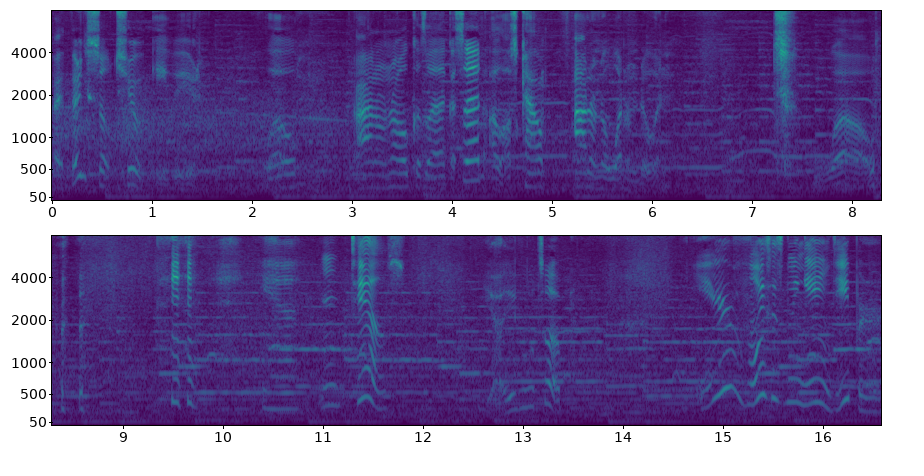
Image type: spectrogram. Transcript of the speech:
I think so too, Evie. Well, I don't know, because like I said, I lost count. I don't know what I'm doing. wow. Yeah. And Tails, yeah, Evie, what's up? your voice has been getting deeper.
